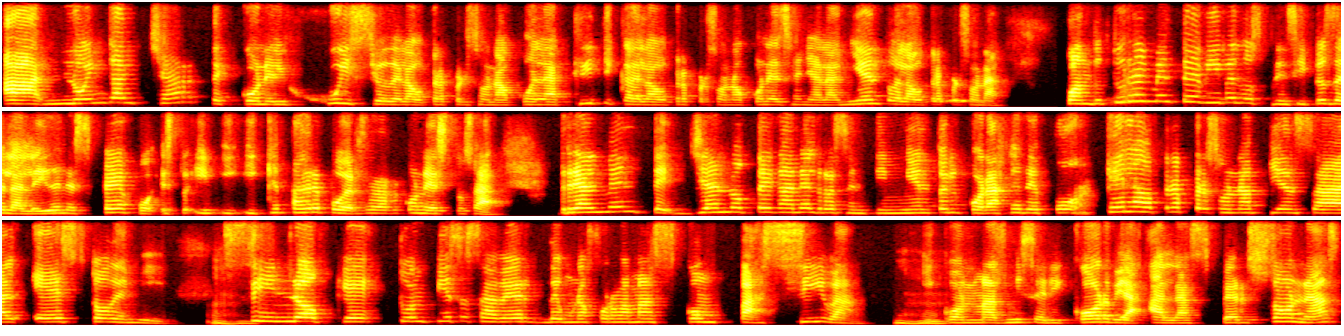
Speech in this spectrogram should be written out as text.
a no engancharte con el juicio de la otra persona, con la crítica de la otra persona, o con el señalamiento de la otra persona. Cuando tú realmente vives los principios de la ley del espejo, esto, y, y, y qué padre poder cerrar con esto, o sea, realmente ya no te gana el resentimiento, el coraje de por qué la otra persona piensa esto de mí sino que tú empiezas a ver de una forma más compasiva y con más misericordia a las personas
